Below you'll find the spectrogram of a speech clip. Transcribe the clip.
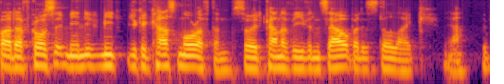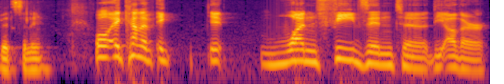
But of course, I mean, you can cast more of them, so it kind of evens out. But it's still like, yeah, a bit silly. Well, it kind of it it one feeds into the other,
